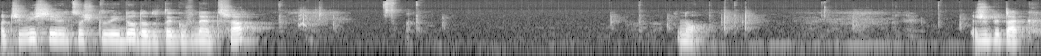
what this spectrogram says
Oczywiście coś tutaj dodał do tego wnętrza. No. Żeby tak,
